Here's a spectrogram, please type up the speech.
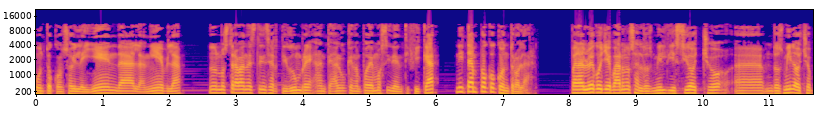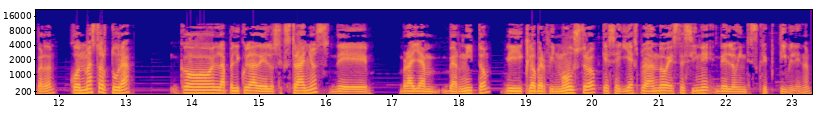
junto con Soy Leyenda, La Niebla, nos mostraban esta incertidumbre ante algo que no podemos identificar ni tampoco controlar. Para luego llevarnos al 2018, 2008, ah, perdón, con más tortura, con la película de Los extraños de Brian Bernito y Cloverfield Monstruo que seguía explorando este cine de lo indescriptible, ¿no?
